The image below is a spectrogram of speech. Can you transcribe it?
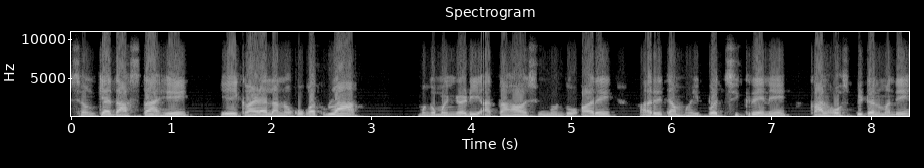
संख्या जास्त आहे. हे कळायला नको का तुला? मग मंडळी आता हा अश्विन म्हणतो अरे अरे त्या महिपत शिकरेने काल हॉस्पिटलमध्ये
